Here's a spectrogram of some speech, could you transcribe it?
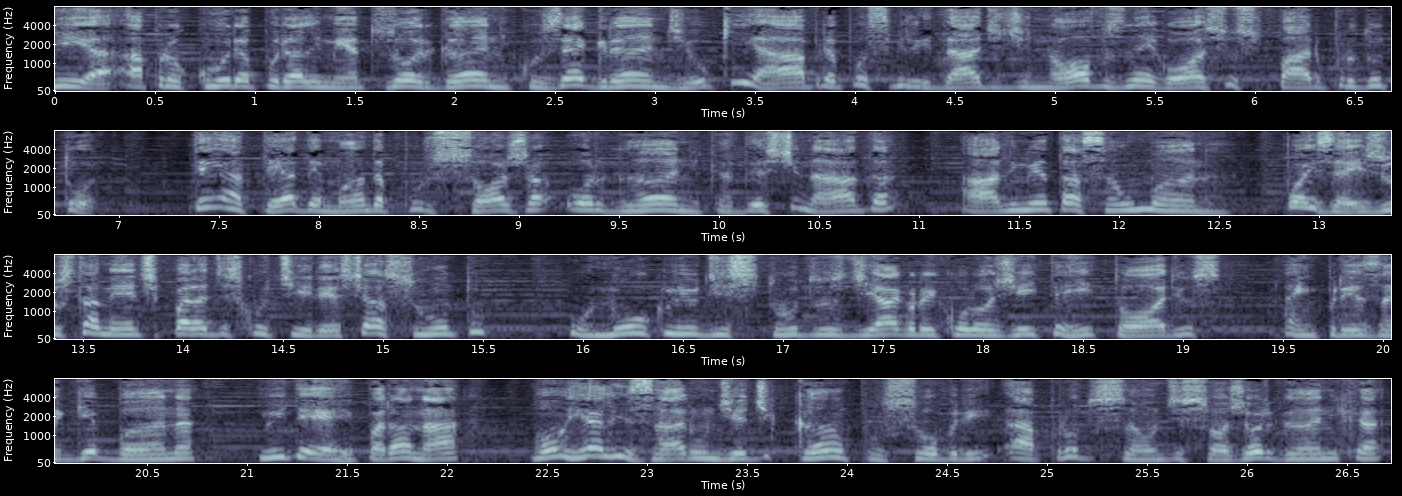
Dia, a procura por alimentos orgânicos é grande, o que abre a possibilidade de novos negócios para o produtor. Tem até a demanda por soja orgânica destinada à alimentação humana. Pois é, e justamente para discutir este assunto, o Núcleo de Estudos de Agroecologia e Territórios, a empresa Guebana e o IDR Paraná vão realizar um dia de campo sobre a produção de soja orgânica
